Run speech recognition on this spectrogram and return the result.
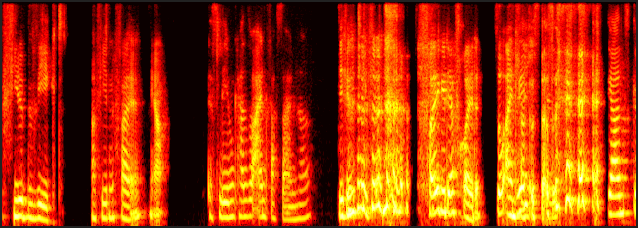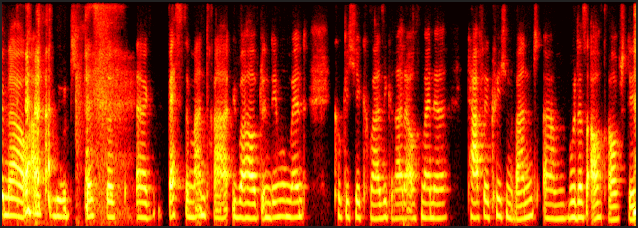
viel bewegt. Auf jeden Fall, ja. Das Leben kann so einfach sein, ne? Definitiv. Folge der Freude. So einfach Richtig. ist das. Ganz genau, absolut. Das ist das äh, beste Mantra überhaupt. In dem Moment gucke ich hier quasi gerade auf meine Tafelküchenwand, ähm, wo das auch draufsteht.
